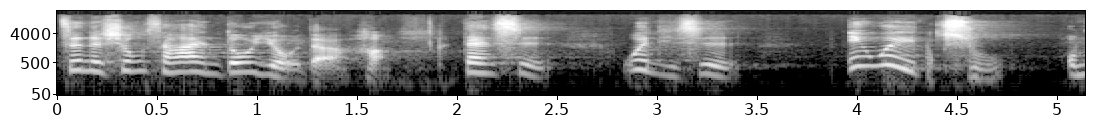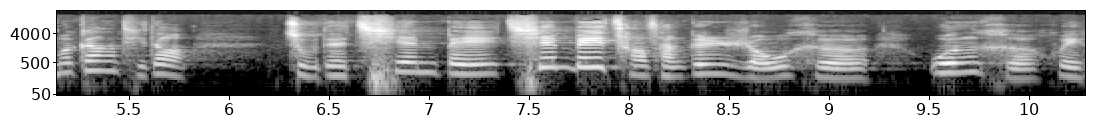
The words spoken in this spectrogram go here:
真的凶杀案都有的，好。但是问题是，因为主，我们刚刚提到主的谦卑，谦卑常常跟柔和、温和会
